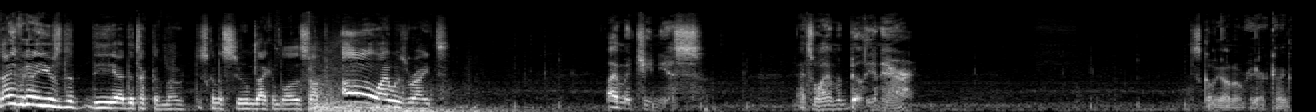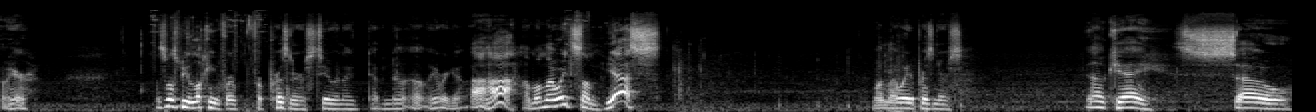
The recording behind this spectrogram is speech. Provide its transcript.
not even going to use the, the uh, detective mode. Just going to assume that I can blow this up. Oh, I was right. I'm a genius. That's why I'm a billionaire. What's going on over here? Can I go here? I'm supposed to be looking for, for prisoners too, and I have no. Oh, here we go. Aha! I'm on my way to some. Yes! I'm on my way to prisoners. Okay, so.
